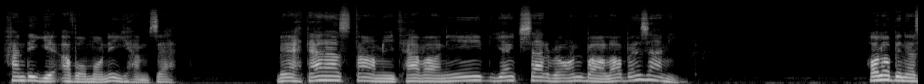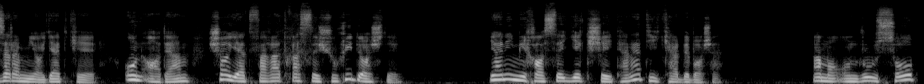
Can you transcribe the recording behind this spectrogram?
خنده عوامانه هم زد. بهتر است تا می توانید یک سر به آن بالا بزنید. حالا به نظرم می آید که اون آدم شاید فقط قصد شوخی داشته. یعنی می‌خواسته یک شیطنتی کرده باشد. اما اون روز صبح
